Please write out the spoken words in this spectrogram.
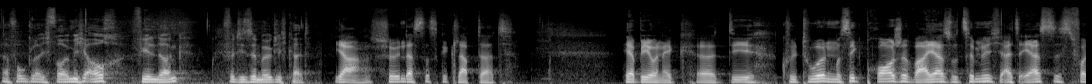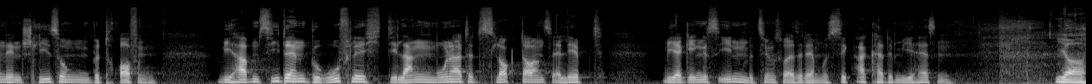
Herr Vogler, ich freue mich auch. Vielen Dank für diese Möglichkeit. Ja, schön, dass das geklappt hat. Herr Bionek, äh, die Kultur- und Musikbranche war ja so ziemlich als erstes von den Schließungen betroffen. Wie haben Sie denn beruflich die langen Monate des Lockdowns erlebt? Wie erging es Ihnen bzw. der Musikakademie Hessen? Ja,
